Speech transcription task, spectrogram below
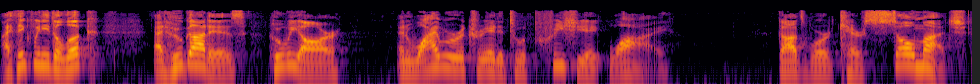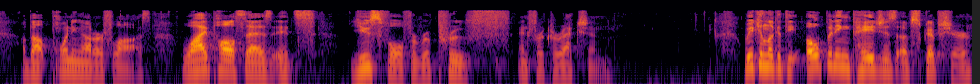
I think we need to look at who God is, who we are, and why we were created to appreciate why God's Word cares so much about pointing out our flaws. Why Paul says it's useful for reproof and for correction. We can look at the opening pages of Scripture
